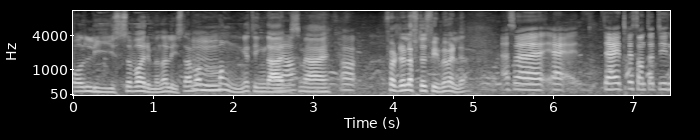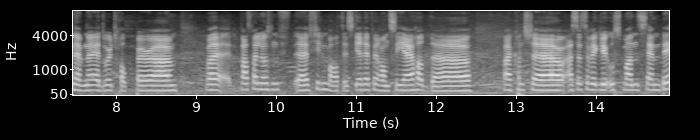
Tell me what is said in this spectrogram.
og lyset, varmen av lyset. Det var mm. mange ting der ja. som jeg følte løftet filmen veldig. Altså, jeg, det er interessant at du nevner Edward Hopper. I hvert fall noen sånne uh, filmatiske referanser jeg hadde var kanskje altså Selvfølgelig Osman Sembe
